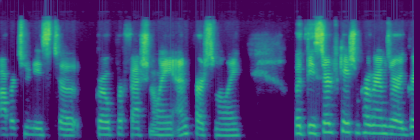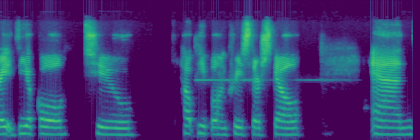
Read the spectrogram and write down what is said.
opportunities to grow professionally and personally. But these certification programs are a great vehicle to help people increase their skill. And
